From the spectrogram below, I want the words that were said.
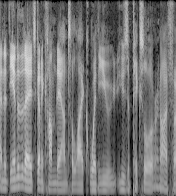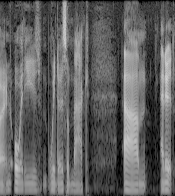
And at the end of the day, it's going to come down to like whether you use a Pixel or an iPhone, or whether you use Windows or Mac. Um, and it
